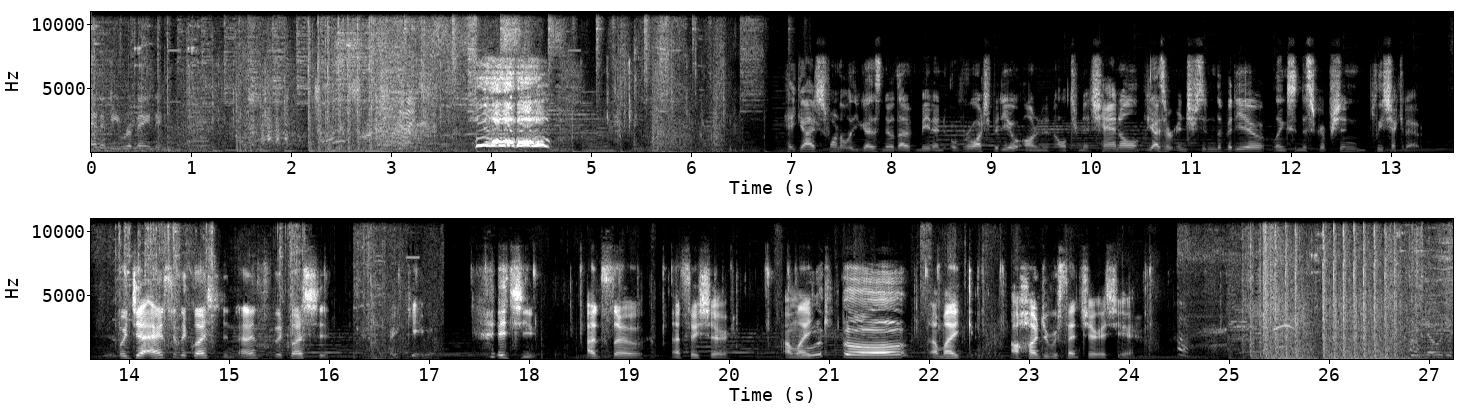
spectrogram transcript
enemy remaining. Hey guys, just want to let you guys know that I've made an Overwatch video on an alternate channel. If you guys are interested in the video, links in description, please check it out. Wait, yeah, answer the question. Answer the question. Okay. It's you. I'm so, I'm so sure. I'm like, the? I'm like, a hundred percent sure it's you. Reloading.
